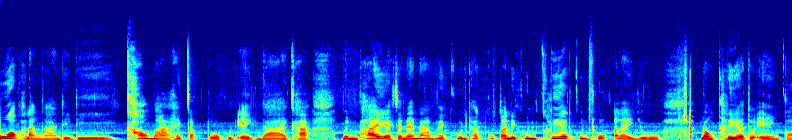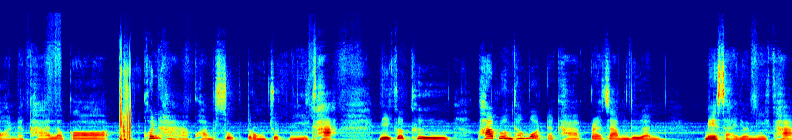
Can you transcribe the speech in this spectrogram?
ขั้วพลังงานดีๆ เข้ามาให้กับตัวคุณเองได้ค่ะ เหมือนไพ่อยากจะแนะนำให้คุณถ้าตอนนี้คุณเครียดคุณทุกข์อะไรอยู่ ลองเคลียร์ตัวเองก่อนนะคะ แล้วก็ค้นหาความสุขตรงจุดนี้ค่ะ นี่ก็คือภาพรวมทั้งหมดนะคะ ประจำเดือนเมษายนนี้ค่ะ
